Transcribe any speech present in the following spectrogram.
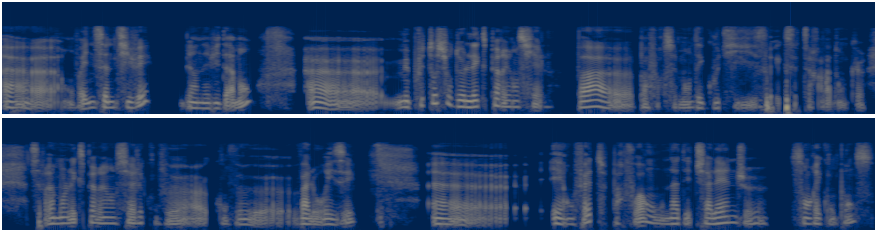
on va incentiver bien évidemment, euh, mais plutôt sur de l'expérientiel, pas, euh, pas forcément des goodies, etc. Donc, euh, c'est vraiment l'expérientiel qu'on veut, qu'on veut valoriser. et en fait, parfois, on a des challenges sans récompense,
